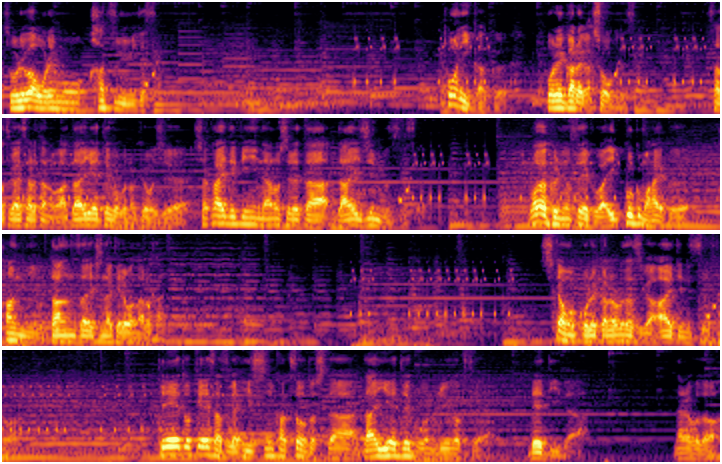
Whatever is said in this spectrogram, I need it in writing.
それは俺も初耳です。とにかく、これからが勝負です。殺害されたのは大英帝国の教授、社会的に名の知れた大人物です。我が国の政府は一刻も早く犯人を断罪しなければならない。しかもこれから俺たちが相手にする人は、帝都警察が必死に隠そうとした大英帝国の留学生、レディーだ。なるほど。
